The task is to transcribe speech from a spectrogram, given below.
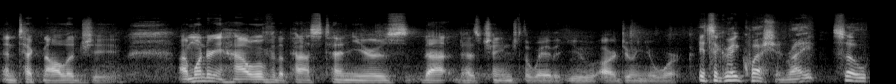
and technology. I'm wondering how, over the past 10 years, that has changed the way that you are doing your work. It's a great question, right? So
